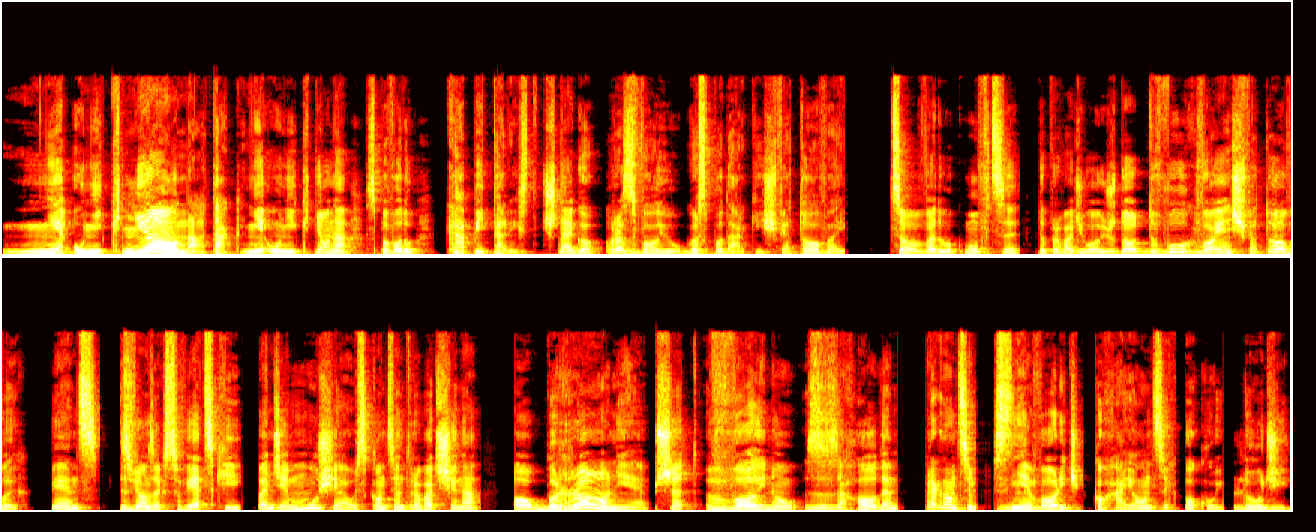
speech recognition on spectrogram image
nieunikniona, tak, nieunikniona z powodu kapitalistycznego rozwoju gospodarki światowej, co według mówcy doprowadziło już do dwóch wojen światowych, więc Związek Sowiecki będzie musiał skoncentrować się na obronie przed wojną z Zachodem, pragnącym zniewolić kochających pokój ludzi.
